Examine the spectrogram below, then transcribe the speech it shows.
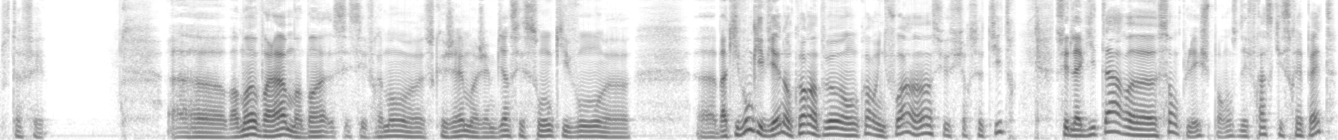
Tout à fait. Euh, bah moi, voilà, moi, c'est vraiment ce que j'aime. Moi, j'aime bien ces sons qui vont, euh, bah, qui vont, qui viennent encore un peu, encore une fois, hein, sur, sur ce titre. C'est de la guitare euh, samplée, je pense, des phrases qui se répètent.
